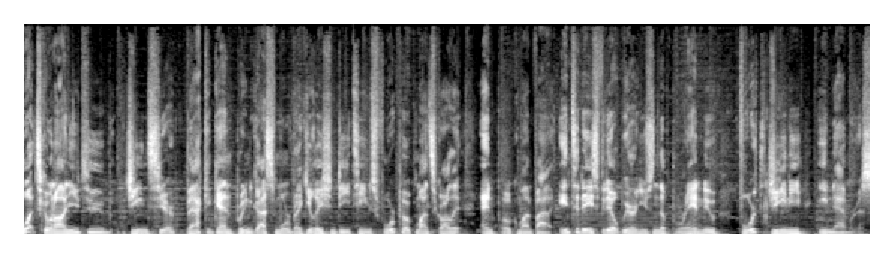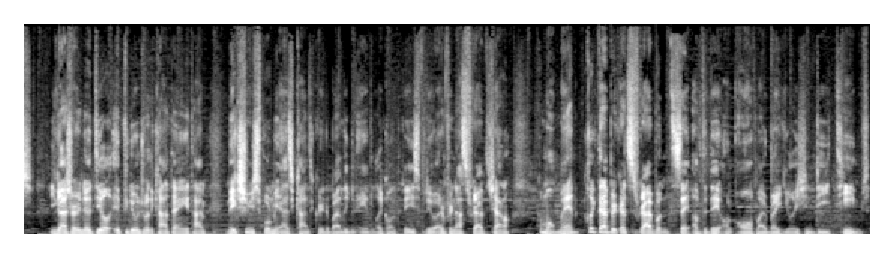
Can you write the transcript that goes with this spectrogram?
What's going on YouTube? Jeans here, back again, bringing you guys some more Regulation D teams for Pokemon Scarlet and Pokemon Violet. In today's video, we are using the brand new 4th Genie Enamorus. You guys already know the deal. If you do enjoy the content anytime, make sure you support me as a content creator by leaving a like on today's video. And if you're not subscribed to the channel, come on, man. Click that big red subscribe button to stay up to date on all of my Regulation D teams.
